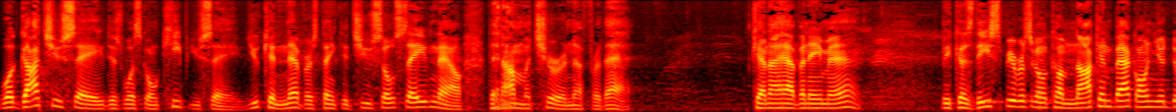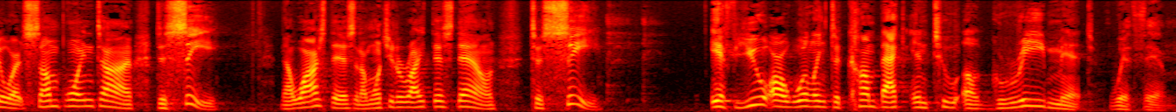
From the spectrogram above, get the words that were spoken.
What got you saved is what's going to keep you saved. You can never think that you're so saved now that I'm mature enough for that. Can I have an amen? Because these spirits are going to come knocking back on your door at some point in time to see. Now, watch this, and I want you to write this down to see if you are willing to come back into agreement with them.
